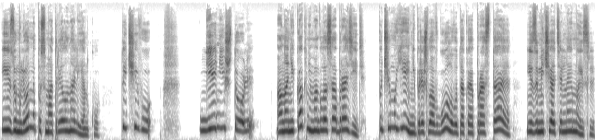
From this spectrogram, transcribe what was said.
и изумленно посмотрела на Ленку. «Ты чего? Гений, что ли?» Она никак не могла сообразить, почему ей не пришла в голову такая простая и замечательная мысль.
